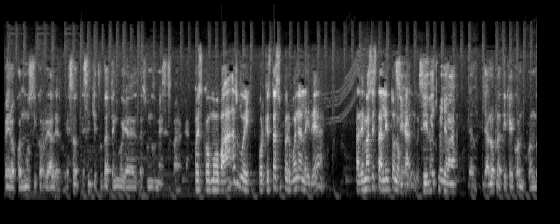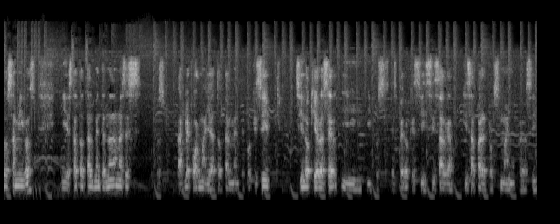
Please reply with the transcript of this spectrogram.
pero con músicos reales, güey. Eso, esa inquietud la tengo ya desde hace unos meses para acá. Pues como vas, güey, porque está súper buena la idea. Además es talento local, sí, sí, de hecho ya, ya, ya lo platiqué con, con, dos amigos y está totalmente, nada más es pues, darle forma ya totalmente, porque sí, sí lo quiero hacer y, y pues espero que sí, sí salga, quizá para el próximo año, pero sí,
